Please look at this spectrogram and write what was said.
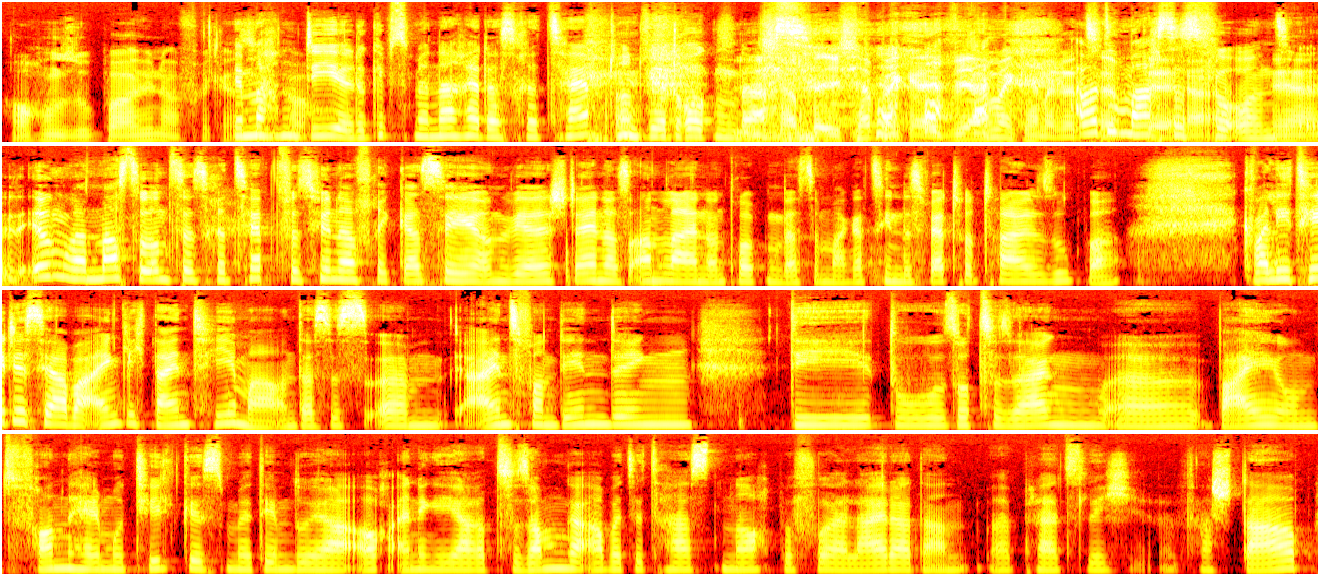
auch ein super Hühnerfrikassee. Wir machen einen Deal. Du gibst mir nachher das Rezept und wir drucken das. ich hab, ich hab ja wir haben ja keine Rezepte. Aber du machst es für uns. Ja. Irgendwann machst du uns das Rezept fürs Hühnerfrikassee und wir stellen das online und drucken das im Magazin. Das wäre total super. Qualität ist ja aber eigentlich dein Thema und das ist ähm, eins von den Dingen, die du sozusagen äh, bei und von Helmut Tilkes, mit dem du ja auch einige Jahre zusammengearbeitet hast, noch bevor er leider dann äh, plötzlich verstarb,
